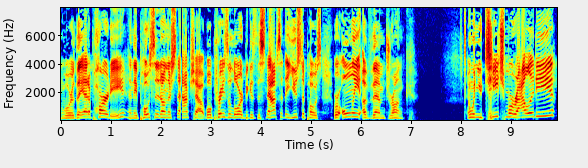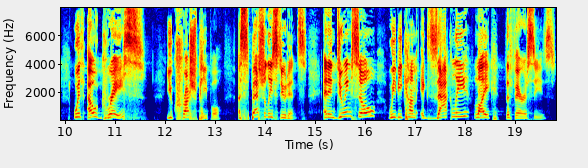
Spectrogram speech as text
were they at a party and they posted it on their Snapchat. Well, praise the Lord because the snaps that they used to post were only of them drunk. And when you teach morality without grace, you crush people, especially students. And in doing so, we become exactly like the Pharisees.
